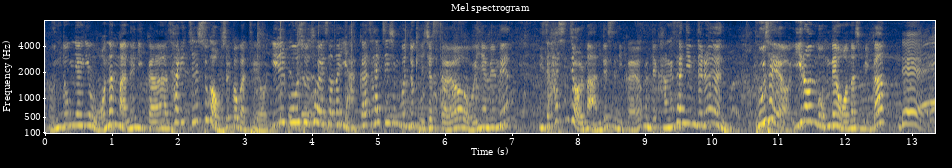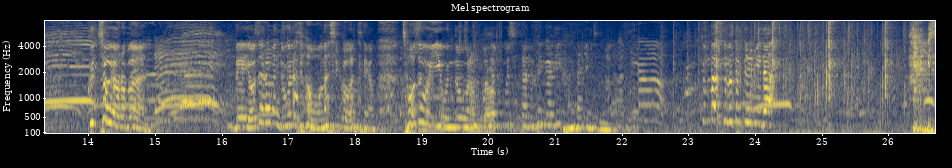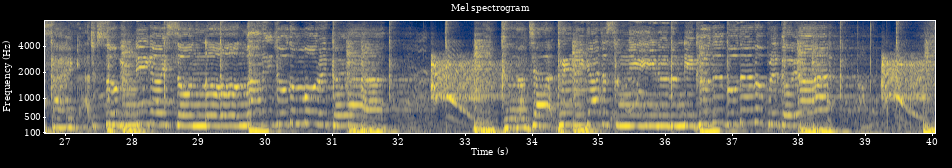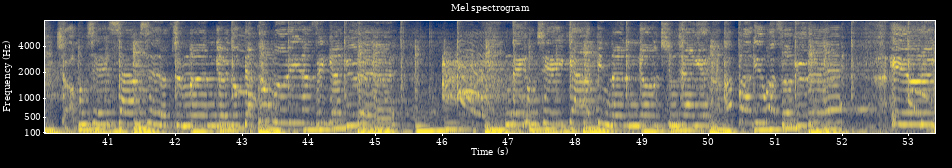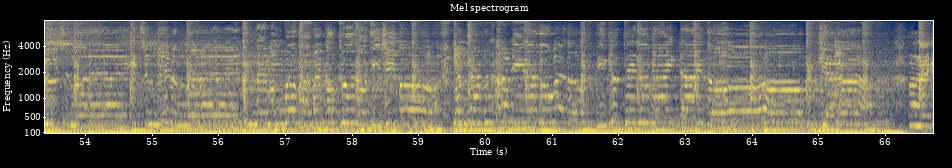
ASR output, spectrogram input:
운동량이 워낙 많으니까 살이 찔 수가 없을 것 같아요. 일부 순서에서는 약간 살찌신 분도 계셨어요. 왜냐면은 이제 하신 지 얼마 안 됐으니까요. 근데 강사님들은 보세요. 이런 몸매 원하십니까? 네. 그쵸, 여러분? 네, 여자라면 누구나 다 원하실 것 같아요. 저도 이 운동을 한번 해보고 싶다는 생각이 강사님 듭니다. 큰 박수 부탁드립니다. 이 사회 가족 속에 네가 있어 넌 말해줘도 모를 거야 그런 자태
